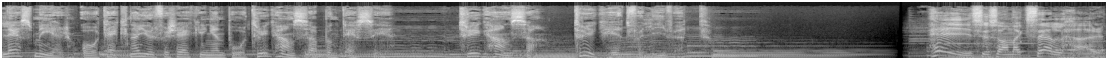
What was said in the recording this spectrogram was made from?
Läs mer och teckna djurförsäkringen på trygghansa.se. Trygg Hansa, trygghet för livet. Hej, Susanne Axel här.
